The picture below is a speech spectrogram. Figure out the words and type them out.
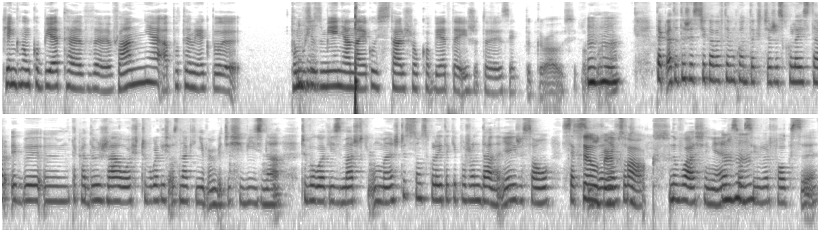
piękną kobietę w wannie, a potem jakby to mu się Mhm. zmienia na jakąś starszą kobietę i że to jest jakby gross i w ogóle. Mhm. Tak, a to też jest ciekawe w tym kontekście, że z kolei star, jakby ym, taka dojrzałość, czy w ogóle jakieś oznaki, nie wiem, wiecie, siwizna, czy w ogóle jakieś zmarszczki u mężczyzn są z kolei takie pożądane, nie? I że są sexy, że nie Silver wiem, są, Fox. No właśnie, nie? Że Mhm. są silver foxy.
